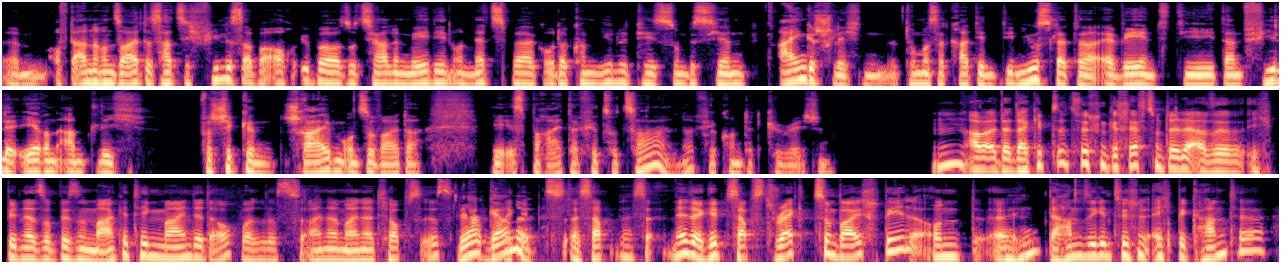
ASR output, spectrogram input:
Ähm, auf der anderen Seite, es hat sich vieles aber auch über soziale Medien und Netzwerke oder Communities so ein bisschen eingeschlichen. Thomas hat gerade die, die Newsletter erwähnt, die dann viele ehrenamtlich verschicken, schreiben und so weiter. Wer ist bereit dafür zu zahlen, ne, für Content Curation? Hm, aber da, da gibt es inzwischen Geschäftsmodelle. Also ich bin ja so ein bisschen Marketing-minded auch, weil das einer meiner Jobs ist. Ja, gerne. Da gibt's, äh, Sub, ne, da gibt's Substract zum Beispiel und äh, mhm. da haben sich inzwischen echt bekannte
